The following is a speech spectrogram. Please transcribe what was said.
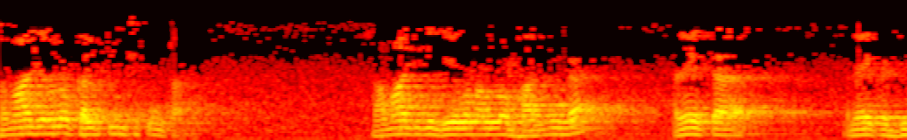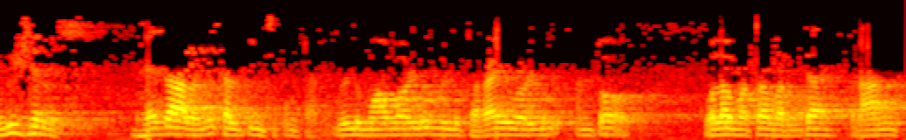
సమాజంలో కల్పించుకుంటారు. సామాజిక జీవనంలో భాగంగా అనేక అనేక డివిజన్స్ భేదాలను కల్పించుకుంటారు. వీళ్ళు మావాళ్ళు వీళ్ళు పరాయి వాళ్ళు అంటూ కుల మత వర్గ ప్రాంత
